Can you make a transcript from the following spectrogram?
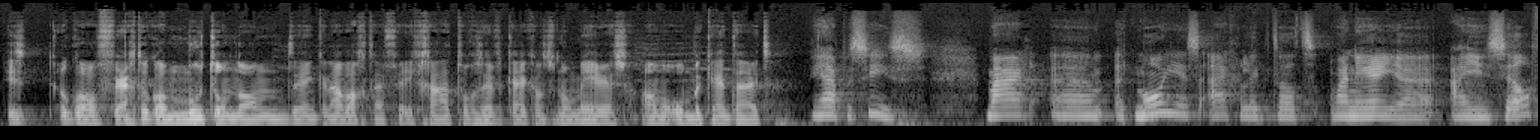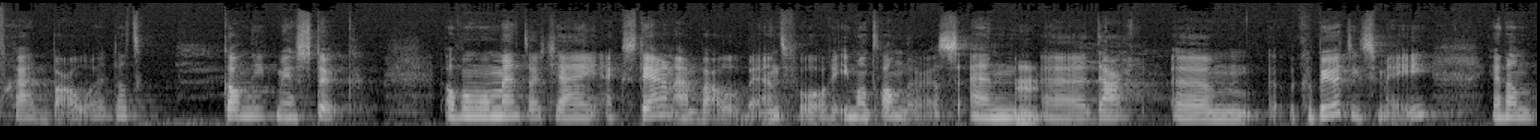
is het ook wel, vergt ook wel moed om dan te denken, nou wacht even, ik ga toch eens even kijken wat er nog meer is. Allemaal onbekendheid. Ja, precies. Maar um, het mooie is eigenlijk dat wanneer je aan jezelf gaat bouwen, dat kan niet meer stuk. Op het moment dat jij extern aan bouwen bent voor iemand anders en mm. uh, daar um, gebeurt iets mee, ja, dan,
